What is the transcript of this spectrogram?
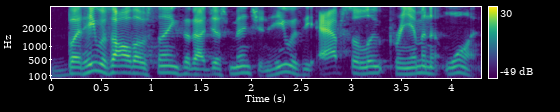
But he was all those things that I just mentioned. He was the absolute preeminent one.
